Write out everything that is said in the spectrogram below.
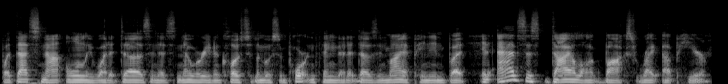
but that's not only what it does, and it's nowhere even close to the most important thing that it does in my opinion, but it adds this dialog box right up here.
